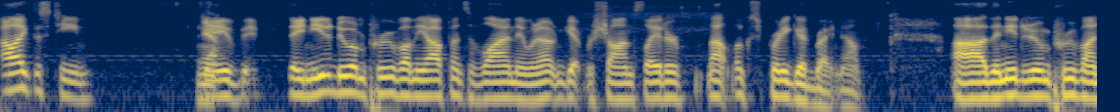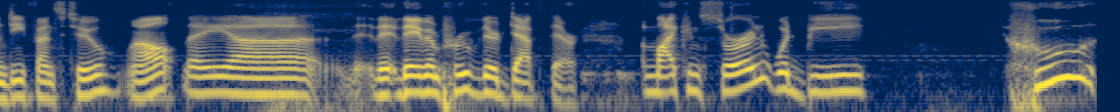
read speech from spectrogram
I like this team. Yeah. They've they needed to improve on the offensive line. They went out and get Rashawn Slater. That looks pretty good right now. Uh, they needed to improve on defense too. Well, they, uh, they they've improved their depth there. My concern would be who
